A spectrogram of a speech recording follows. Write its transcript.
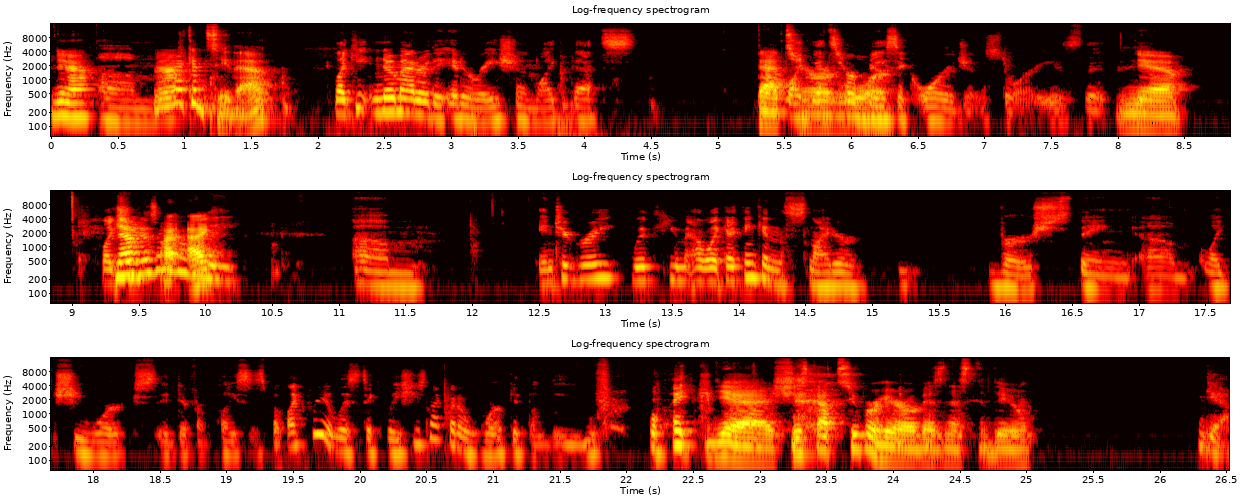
Yeah, Um yeah, I can see that. like no matter the iteration, like that's That's like her that's her lore. basic origin story is that Yeah, like No, she doesn't I- I- really um integrate with human like i think in the snyder verse thing um like she works at different places but like realistically she's not going to work at the louvre like yeah, she's got superhero business to do. yeah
